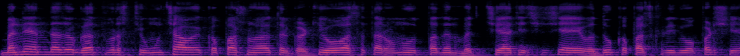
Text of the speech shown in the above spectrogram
બંને અંદાજો ગત વર્ષથી ઊંચા હોય, કપાસનું વાવેતર ઘટ્યું હોવા છતાં રૂનું ઉત્પાદન વધશે. આથી સીસીઆઈએ વધુ કપાસ ખરીદવો પડશે.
